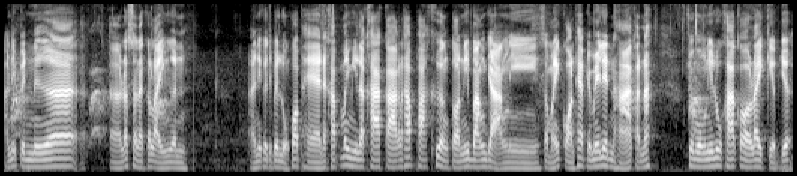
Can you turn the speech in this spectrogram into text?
อันนี้เป็นเนื้ออลักษณะกระไหลเงิน อันนี้ก็จะเป็นหลวงพ่อแพรนะครับ ไม่มีราคากลางนะครับพระเครื่องตอนนี้บางอย่างนี่สมัยก่อนแทบจะไม่เล่นหากันนะชั่วโมงนี้ลูกค้าก็ไล่เก็บเยอะ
